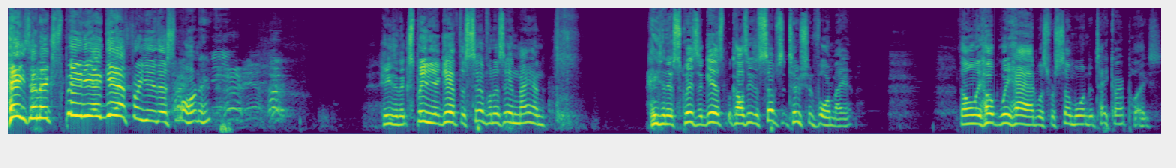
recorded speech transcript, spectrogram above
He's an expedient gift for you this morning. He's an expedient gift, the sinfulness in man. He's an exquisite gift because he's a substitution for man. The only hope we had was for someone to take our place.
